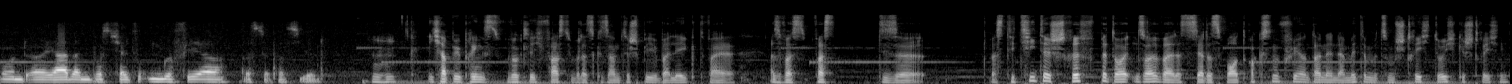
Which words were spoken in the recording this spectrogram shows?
Und äh, ja, dann wusste ich halt so ungefähr, was da passiert. Mhm. Ich habe übrigens wirklich fast über das gesamte Spiel überlegt, weil, also was, was diese was die Titelschrift bedeuten soll, weil das ist ja das Wort Oxenfree und dann in der Mitte mit so einem Strich durchgestrichen.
